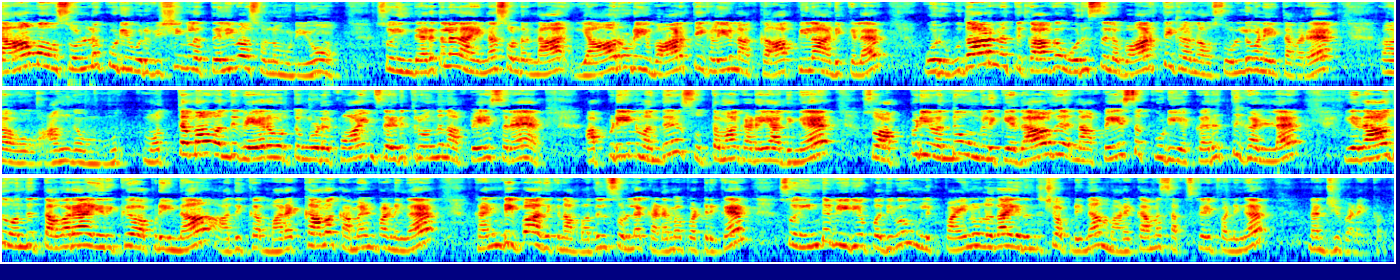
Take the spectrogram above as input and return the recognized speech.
நாம சொல்லக்கூடிய ஒரு விஷயங்களை தெளிவா சொல்ல முடியும். சோ இந்த இடத்துல நான் என்ன சொல்றேன்னா யாருடைய வார்த்தைகளையும் நான் காப்பிலாம் அடிக்கல. ஒரு உதாரணத்துக்காக ஒரு சில வார்த்தைகளை நான் சொல்லுவனே தவிர அங்க மொத்தமா வந்து வேற ஒருத்தவங்களுடைய பாயிண்ட்ஸ் எடுத்துட்டு வந்து நான் பேசுறேன் அப்படின்னு வந்து சுத்தமா கிடையாதுங்க. சோ அப்படி வந்து உங்களுக்கு ஏதாவது நான் பேசக்கூடிய கருத்துக்கள்ல ஏதாவது வந்து தவறா இருக்கு அப்படின்னா அதுக்கு மறக்காம கமெண்ட் பண்ணுங்க. கண்டிப்பா அதுக்கு நான் பதில் சொல்ல கடமைப்பட்டிருக்கேன். சோ இந்த வீடியோ பதிவு உங்களுக்கு பயனுள்ளதா இருந்துச்சு அப்படின்னா மறக்காம சப்ஸ்கிரைப் பண்ணுங்க. நன்றி வணக்கம்.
